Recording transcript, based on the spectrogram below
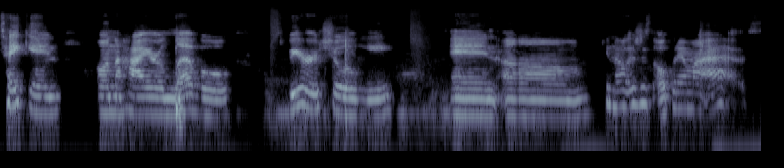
taken on a higher level spiritually and um you know it's just opening my eyes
